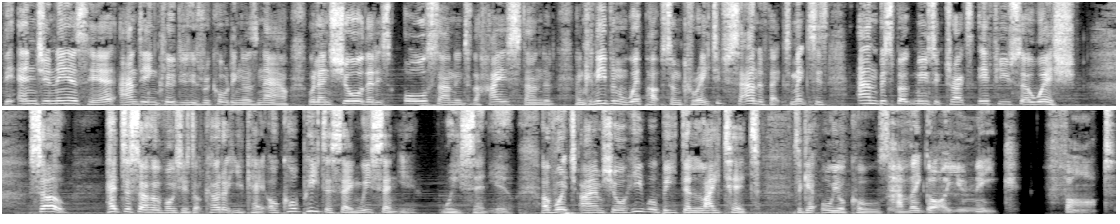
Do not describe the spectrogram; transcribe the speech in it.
The engineers here, Andy included who's recording us now, will ensure that it's all sounding to the highest standard and can even whip up some creative sound effects, mixes and bespoke music tracks if you so wish. So, head to sohovoices.co.uk or call Peter saying we sent you. We sent you. Of which I am sure he will be delighted to get all your calls. Have they got a unique fart?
